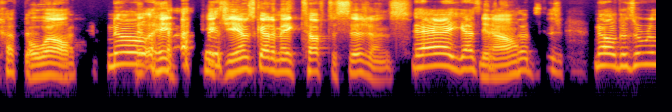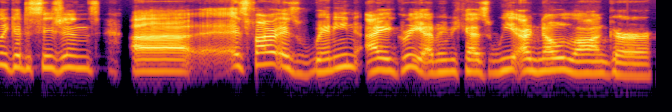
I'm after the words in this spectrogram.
Cut that. Oh well. out. No. hey, hey, GM's got to make tough decisions. Yeah, you guys. You know? No, those are really good decisions. Uh, as far as winning, I agree. I mean, because we are no longer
